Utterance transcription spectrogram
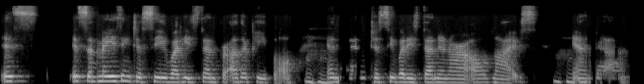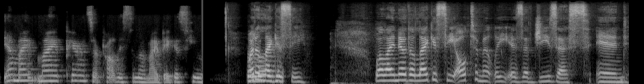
it's it's amazing to see what he's done for other people mm-hmm. and, to see what he's done in our own lives. Mm-hmm. And uh, yeah, my my parents are probably some of my biggest heroes. What a legacy! Well, I know the legacy ultimately is of Jesus, and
